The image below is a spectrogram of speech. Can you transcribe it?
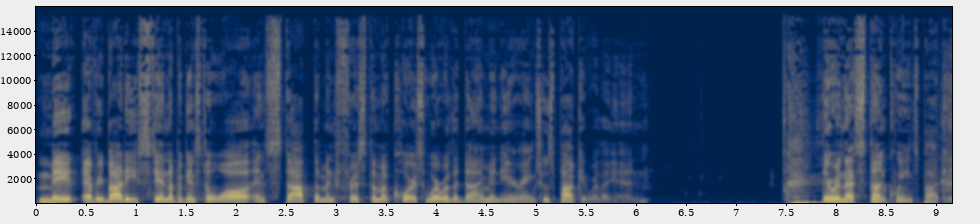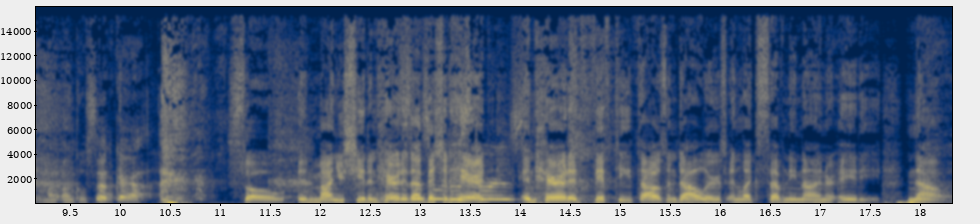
made everybody stand up against the wall and stop them and frisk them. Of course where were the diamond earrings? Whose pocket were they in? They were in that stunt queen's pocket my uncle's so pocket. girl. So, in mind you, she had inherited that bitch inherited inherited fifty thousand dollars in like seventy nine or eighty. Now,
